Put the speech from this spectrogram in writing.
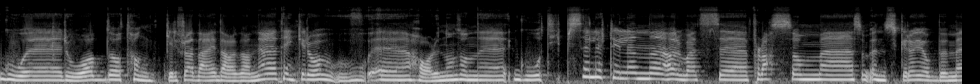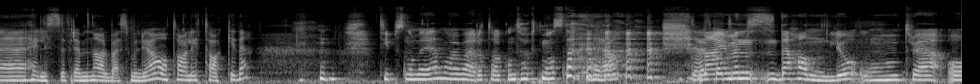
gode råd og tanker fra deg i dag, Anja. Jeg tenker også, eh, Har du noen sånne gode tips eller, til en arbeidsplass som, eh, som ønsker å jobbe med helsefremmende arbeidsmiljø, og ta litt tak i det? Tips nummer én må jo være å ta kontakt med oss, da. Ja, det Nei, men det handler jo om, tror jeg, å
